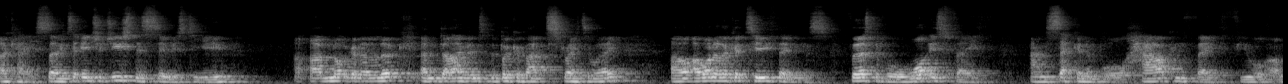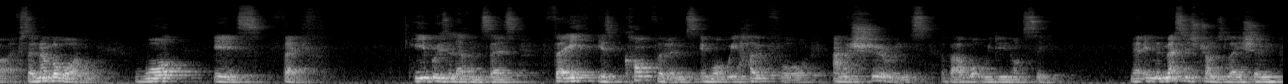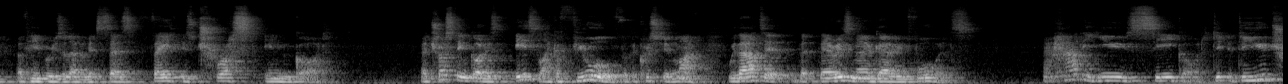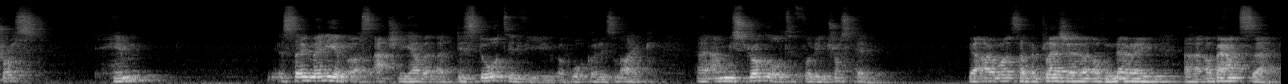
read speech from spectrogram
Okay, so to introduce this series to you, I'm not going to look and dive into the book of Acts straight away. I want to look at two things. First of all, what is faith? And second of all, how can faith fuel our life? So, number one, what is faith? Hebrews 11 says, Faith is confidence in what we hope for and assurance about what we do not see. Now, in the message translation of Hebrews 11, it says, faith is trust in God. Now, trust in God is, is like a fuel for the Christian life. Without it, there is no going forwards. Now, how do you see God? Do, do you trust Him? So many of us actually have a, a distorted view of what God is like, uh, and we struggle to fully trust Him. Yeah, I once had the pleasure of knowing uh, a bouncer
